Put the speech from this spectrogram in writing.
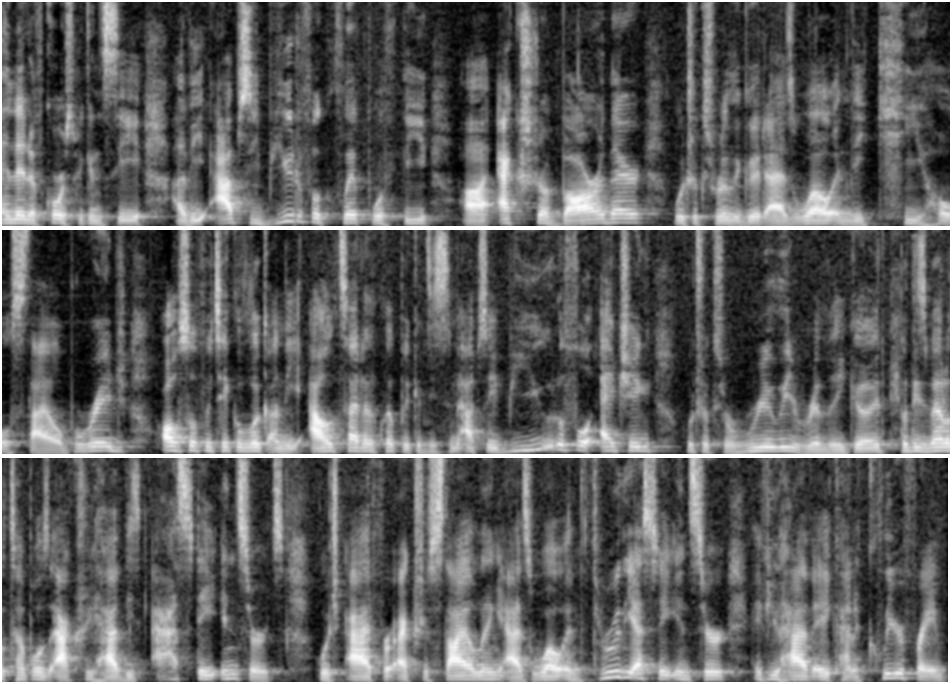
And then of course we can see uh, the absolutely beautiful clip with the uh, extra bar there, which looks really good as well in the keyhole style bridge. Also, if we take a look on the outside of the clip, we can see some absolutely beautiful etching, which looks really, really good. But these metal temples actually have these acetate inserts, which add for extra styling as well. And through the acetate insert, if you have a kind of clear frame,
